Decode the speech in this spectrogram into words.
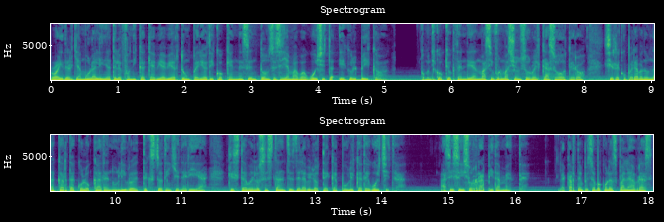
Ryder llamó la línea telefónica que había abierto un periódico que en ese entonces se llamaba Wichita Eagle Beacon. Comunicó que obtendrían más información sobre el caso Otero si recuperaban una carta colocada en un libro de texto de ingeniería que estaba en los estantes de la Biblioteca Pública de Wichita. Así se hizo rápidamente. La carta empezaba con las palabras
